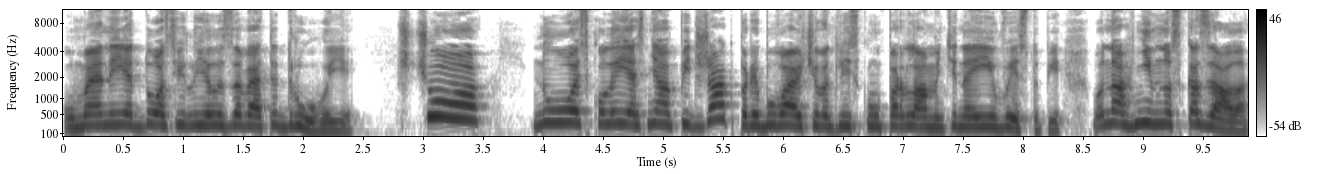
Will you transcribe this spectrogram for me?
У мене є дозвіл Єлизавети II. Що? Ну ось, коли я зняв піджак, перебуваючи в англійському парламенті на її виступі, вона гнівно сказала:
